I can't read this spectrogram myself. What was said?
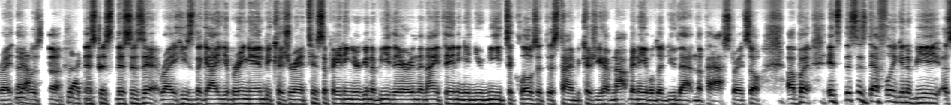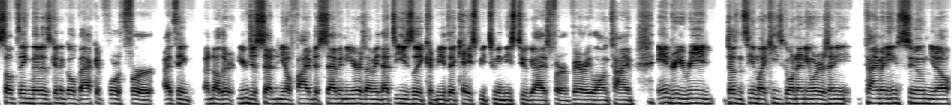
right? That yeah, was the exactly. this is this is it, right? He's the guy you bring in because you're anticipating you're going to be there in the ninth inning and you need to close it this time because you have not been able to do that in the past, right? So, uh, but it's this is definitely going to be something that is going to go back and forth for I think another. You just said you know five to seven years. I mean, that's easily could be the case between these two guys for a very long time. Andrew Reid doesn't seem like he's going anywhere any time any soon. You know,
